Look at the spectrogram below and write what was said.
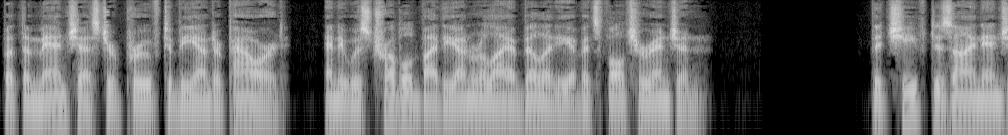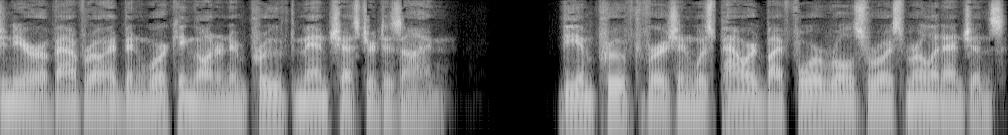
But the Manchester proved to be underpowered, and it was troubled by the unreliability of its Vulture engine. The chief design engineer of Avro had been working on an improved Manchester design. The improved version was powered by four Rolls-Royce Merlin engines,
